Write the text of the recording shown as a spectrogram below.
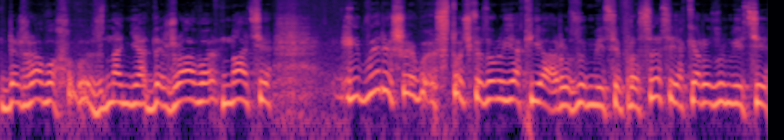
державознання, держава, нація. І вирішив з точки зору, як я розумію ці процеси, як я розумію ці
